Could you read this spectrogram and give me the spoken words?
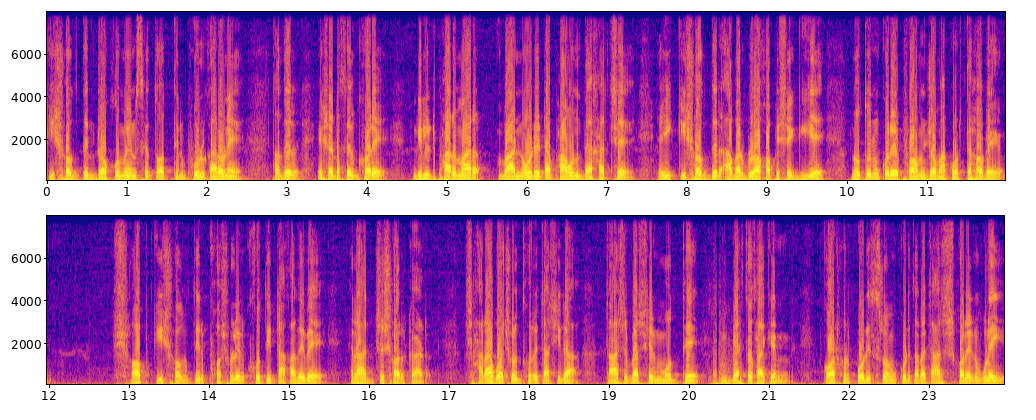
কৃষকদের ডকুমেন্টসের তথ্যের ভুল কারণে তাদের স্ট্যাটাসের ঘরে ডিলিট ফার্মার বা নো ডেটা ফাউন্ড দেখাচ্ছে। এই কৃষকদের আবার ব্লক অফিসে গিয়ে নতুন করে ফর্ম জমা করতে হবে। সব কৃষকদের ফসলের ক্ষতি টাকা দেবে রাজ্য সরকার। সারা বছর ধরে চাষিরা চাষবাসের মধ্যে ব্যস্ত থাকেন। কঠোর পরিশ্রম করে তারা চাষ করেন বলেই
